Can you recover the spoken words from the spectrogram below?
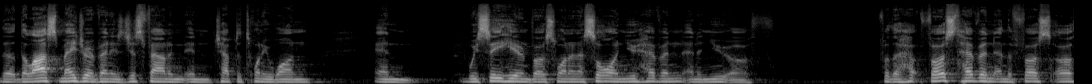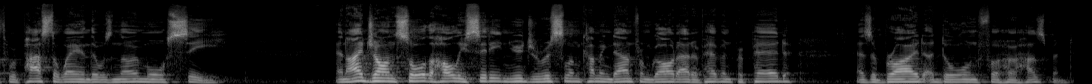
the, the last major event is just found in, in chapter 21, and we see here in verse 1 And I saw a new heaven and a new earth. For the first heaven and the first earth were passed away, and there was no more sea. And I, John, saw the holy city, New Jerusalem, coming down from God out of heaven, prepared as a bride adorned for her husband.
